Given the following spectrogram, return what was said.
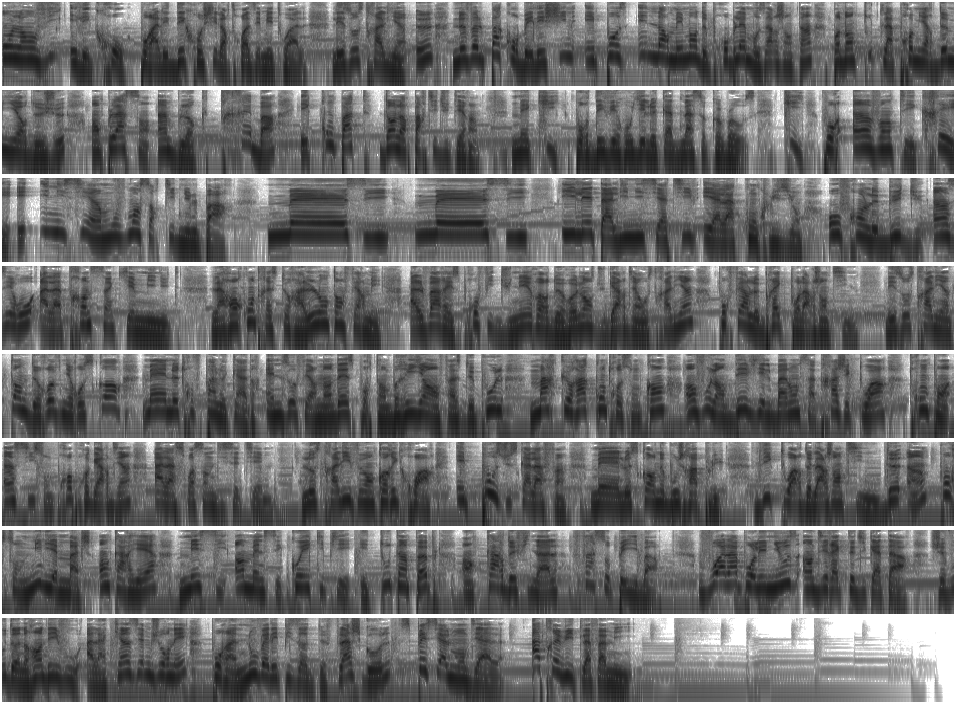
ont l'envie et les crocs pour aller décrocher leur troisième étoile. Les Australiens, eux, ne veulent pas courber les chines et posent énormément de problèmes aux Argentins pendant toute la première demi-heure de jeu en plaçant un bloc très bas et compact dans leur partie du terrain. Mais qui pour déverrouiller le cadenas Soccer Rose Qui pour inventer, créer et initier un mouvement sorti de nulle part? Messi, Messi, il est à l'initiative et à la conclusion, offrant le but du 1-0 à la 35e minute. La rencontre restera longtemps fermée. Alvarez profite d'une erreur de relance du gardien australien pour faire le break pour l'Argentine. Les Australiens tentent de revenir au score, mais ne trouvent pas le cadre. Enzo Fernandez, pourtant brillant en phase de poule, marquera contre son camp en voulant dévier le ballon de sa trajectoire, trompant ainsi son propre gardien à la 77e. L'Australie veut encore croire et pousse jusqu'à la fin, mais le score ne bougera plus. Victoire de l'Argentine 2-1 pour son millième match en carrière. Messi emmène ses coéquipiers et tout un peuple en quart de finale face aux Pays-Bas. Voilà pour les news en direct du Qatar. Je vous donne rendez-vous à la 15e journée pour un nouvel épisode de Flash Goal spécial mondial. À très vite la famille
